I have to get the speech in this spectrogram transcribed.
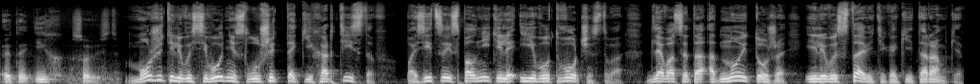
это их совесть. Можете ли вы сегодня слушать таких артистов? Позиция исполнителя и его творчество. Для вас это одно и то же, или вы ставите какие-то рамки?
